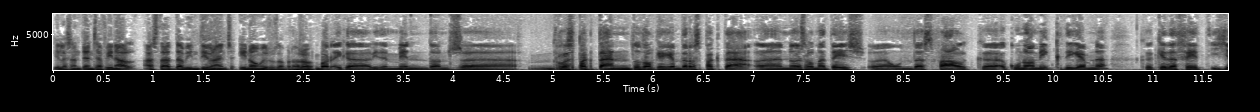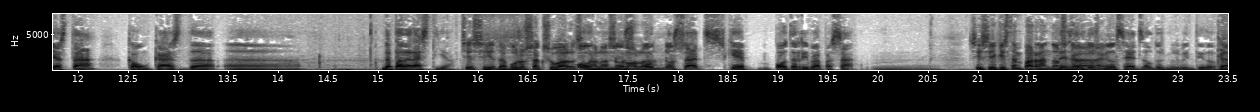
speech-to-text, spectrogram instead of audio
i la sentència final ha estat de 21 anys i 9 mesos de presó. Bueno, i que, evidentment, doncs, eh, respectant tot el que haguem de respectar, eh, no és el mateix eh, un desfalc eh, econòmic, diguem-ne, que queda fet i ja està, que un cas de... Eh, de pederàstia. Sí, sí, d'abusos sexuals a On no, l'escola. on no saps què pot arribar a passar. Mm, Sí, sí, aquí estem parlant doncs, Des del que, 2016 al 2022. que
